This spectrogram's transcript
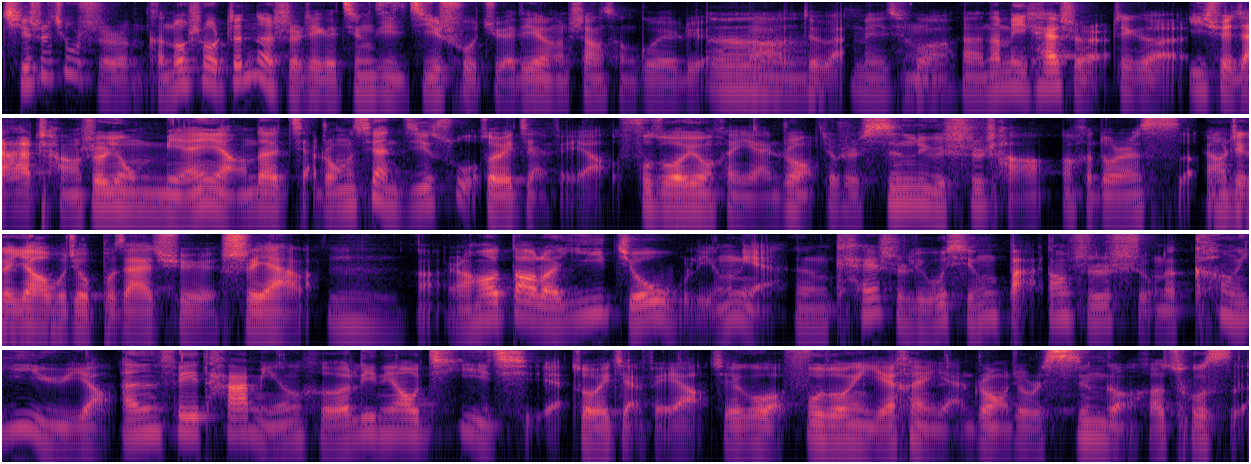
其实就是很多时候真的是这个经济基础决定上层规律、啊，嗯，对吧？没错，呃，那么一开始，这个医学家尝试用绵羊的甲状腺激素作为减肥药，副作用很严重，就是心律失常，啊很多人死，然后这个药物就不再去试验了。嗯啊，然后到了一九五零年，嗯，开始流行把当时使用的抗抑郁药安非他明和利尿剂一起作为减肥药，结果副作用也很严重，就是心梗和猝死。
